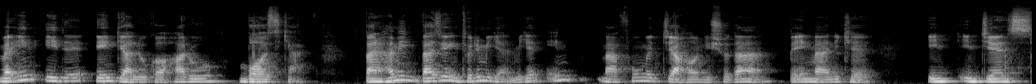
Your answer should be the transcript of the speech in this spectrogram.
و این ایده این گلوگاه رو باز کرد. بر همین بعضی اینطوری میگن. میگن این مفهوم جهانی شدن به این معنی که این, این جنس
